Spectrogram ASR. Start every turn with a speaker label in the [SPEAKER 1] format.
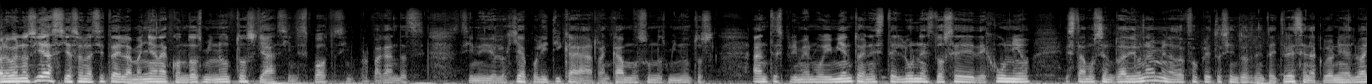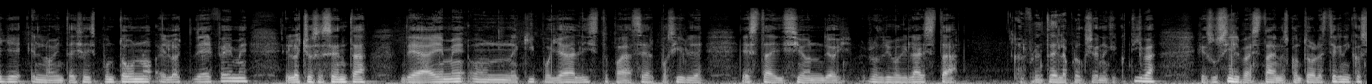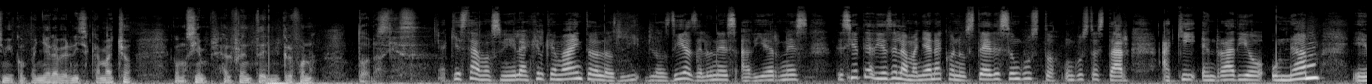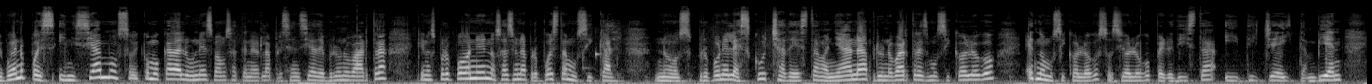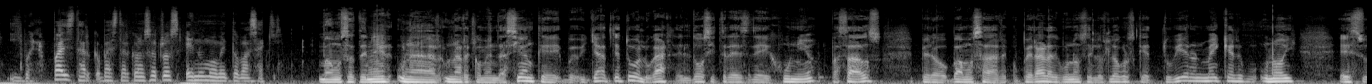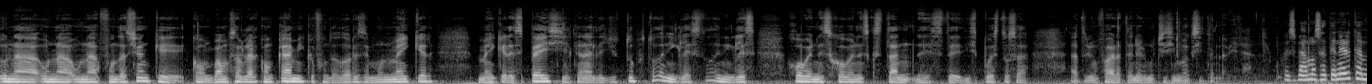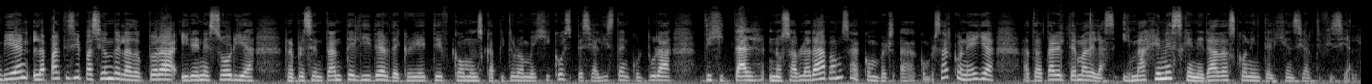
[SPEAKER 1] Hola, buenos días. Ya son las 7 de la mañana con dos minutos, ya sin spots, sin propagandas, sin ideología política. Arrancamos unos minutos antes, primer movimiento. En este lunes 12 de junio estamos en Radio UNAM, en Adolfo Prieto 133, en la Colonia del Valle, el 96.1 el de FM, el 860 de AM. Un equipo ya listo para hacer posible esta edición de hoy. Rodrigo Aguilar está al frente de la producción ejecutiva. Jesús Silva está en los controles técnicos y mi compañera Bernice Camacho, como siempre, al frente del micrófono todos los días.
[SPEAKER 2] Aquí estamos, Miguel Ángel Quemain, todos los, los, días de lunes a viernes, de 7 a 10 de la mañana con ustedes. Un gusto, un gusto estar aquí en Radio UNAM. Eh, bueno, pues iniciamos hoy como cada lunes, vamos a tener la presencia de Bruno Bartra, que nos propone, nos hace una propuesta musical, nos propone la escucha de esta mañana. Bruno Bartra es musicólogo, etnomusicólogo, sociólogo, periodista y DJ también. Y bueno, va a estar, va a estar con nosotros en un momento más aquí
[SPEAKER 1] vamos a tener una, una recomendación que ya, ya, tuvo lugar el 2 y 3 de junio pasados, pero vamos a recuperar algunos de los logros que tuvieron. Maker Unoy es una, una, una fundación que con, vamos a hablar con Cami, cofundadores de Moonmaker, Maker Space y el canal de YouTube, todo en inglés, todo en inglés. Jóvenes, jóvenes que están este, dispuestos a, a triunfar, a tener muchísimo éxito en la vida
[SPEAKER 2] pues vamos a tener también la participación de la doctora Irene Soria, representante líder de Creative Commons Capítulo México, especialista en cultura digital. Nos hablará, vamos a, a conversar con ella, a tratar el tema de las imágenes generadas con inteligencia artificial.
